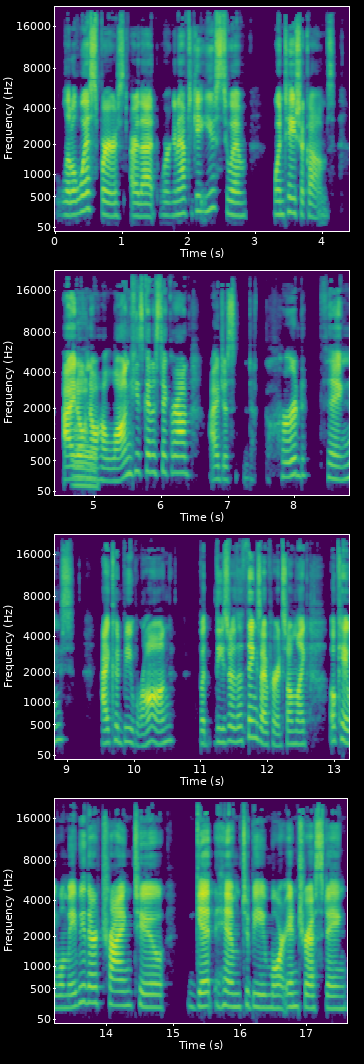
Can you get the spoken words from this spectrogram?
little whispers, are that we're gonna have to get used to him when Tayshia comes. I don't know Oh. how long he's gonna stick around. I just heard things. I could be wrong, but these are the things I've heard. So I'm like, okay, well, maybe they're trying to get him to be more interesting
